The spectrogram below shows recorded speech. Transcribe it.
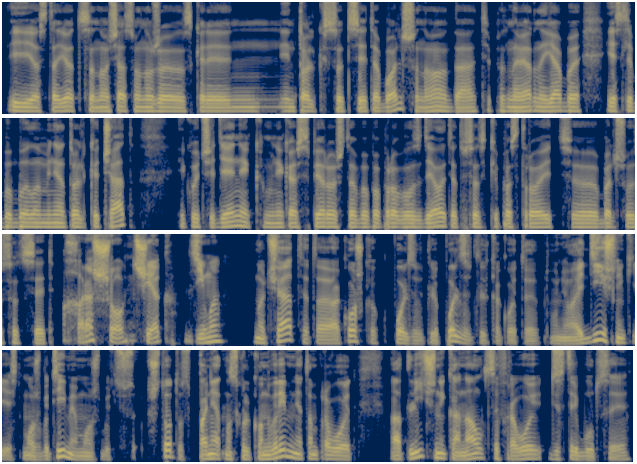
И остается, но сейчас он уже скорее не только соцсеть, а больше, но да, типа, наверное, я бы, если бы был у меня только чат и куча денег, мне кажется, первое, что я бы попробовал сделать, это все-таки построить э, большую соцсеть. Хорошо, чек. Дима, но чат — это окошко к пользователю. Пользователь какой-то, у него айдишник есть, может быть, имя, может быть, что-то. Понятно, сколько он времени там проводит. Отличный канал цифровой дистрибуции.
